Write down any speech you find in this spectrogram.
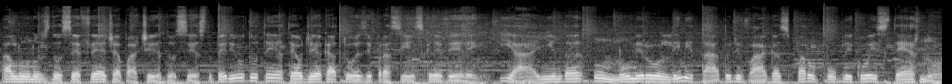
Alunos do Cefet a partir do sexto período têm até o dia 14 para se inscreverem e há ainda um número limitado de vagas para o público externo.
